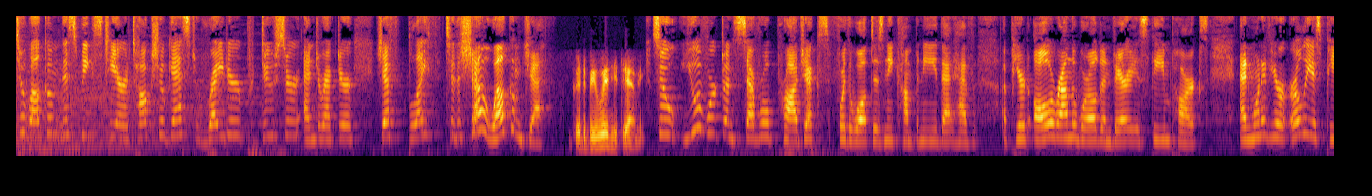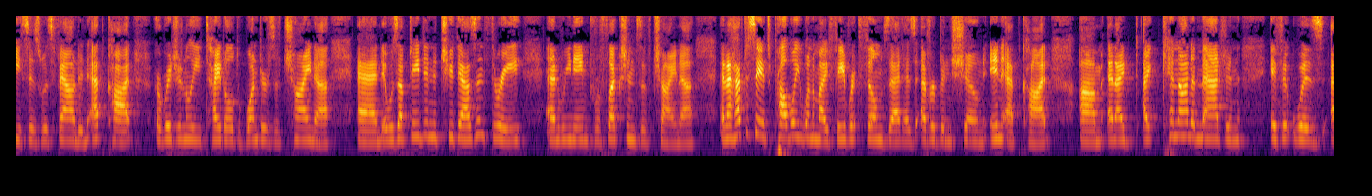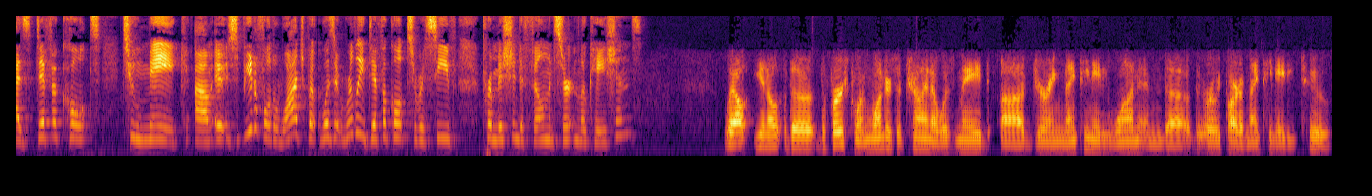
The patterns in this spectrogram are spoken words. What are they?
To welcome this week's Tiara Talk Show guest, writer, producer, and director Jeff Blyth to the show. Welcome, Jeff. Good to be with you, Tammy. So, you have worked on several projects for the Walt Disney Company that have appeared all around the world in various theme parks. And one of your earliest pieces was found in Epcot, originally titled Wonders of China. And it was updated in 2003 and renamed Reflections of China. And I have to say, it's probably one of my favorite films that has ever been shown in Epcot. Um, and I, I cannot imagine if it was as difficult to make. Um, was beautiful to watch, but was it really difficult to receive permission to film in certain locations? Well, you know, the the first one, Wonders of China, was made uh, during 1981 and uh, the early part of 1982,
